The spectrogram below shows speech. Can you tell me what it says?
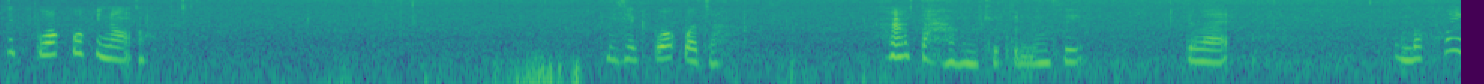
เฮ็ดปวกปะพี่น้องมีเฮ็ดปวกป่ะจ้ะหน้าตามันคือเป็นจังซี่ด้วยมันบ่ค่อย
